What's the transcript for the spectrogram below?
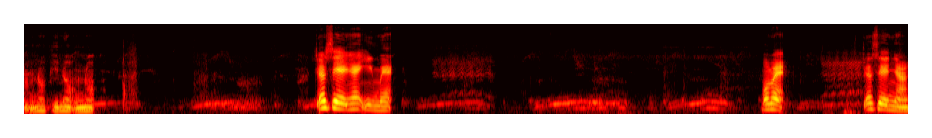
ำเนาะพี่น้องเนาะ จะเสียยังอีกแม่บ่แม่เจะเสียยัง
